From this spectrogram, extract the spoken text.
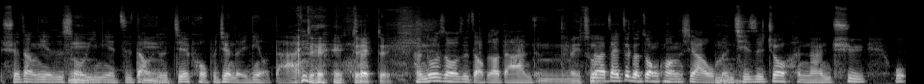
学长你也是兽医，你也知道，就是解剖不见得一定有答案。对 对对，很多时候是找不到答案的。嗯，没错。那在这个状况下，我们其实就很难去，我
